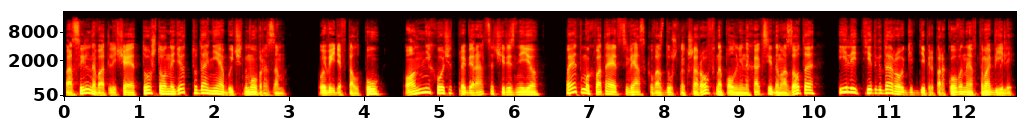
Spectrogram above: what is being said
Посыльного отличает то, что он идет туда необычным образом. Увидев толпу, он не хочет пробираться через нее, поэтому хватает связку воздушных шаров, наполненных оксидом азота, и летит к дороге, где припаркованы автомобили.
